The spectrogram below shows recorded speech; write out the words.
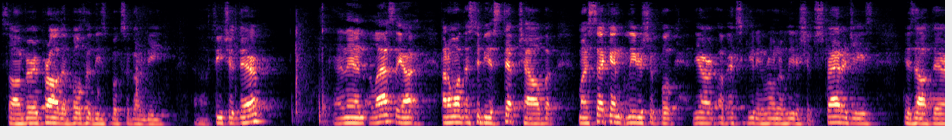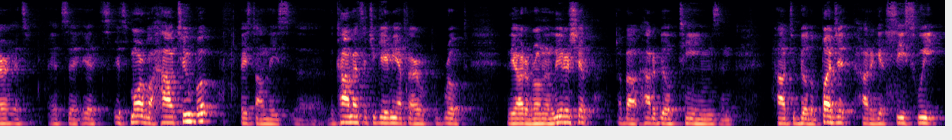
So I'm very proud that both of these books are going to be uh, featured there. And then lastly, I, I don't want this to be a stepchild, but my second leadership book, The Art of Executing Ronin Leadership Strategies, is out there. It's it's a, it's it's more of a how-to book based on these uh, the comments that you gave me after I wrote The Art of Ronin Leadership about how to build teams and how to build a budget, how to get C-suite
